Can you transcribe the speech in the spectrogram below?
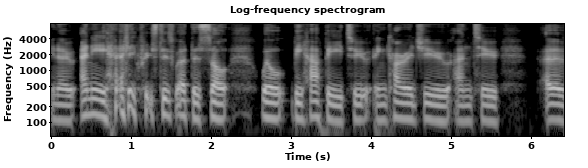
You know, any any priest who's worth his salt will be happy to encourage you and to uh,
